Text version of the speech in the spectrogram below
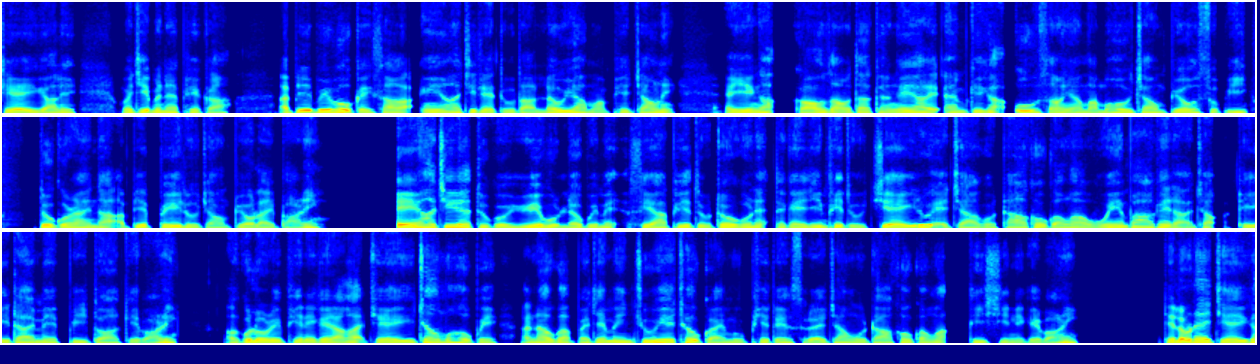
Jerry ကလည်းမကြည်မနှက်ဖြစ်ကအပြစ်ပေးဖို့ကိစ္စကအင်အားကြီးတဲ့သူသာလောက်ရမှာဖြစ်ကြောင်းနဲ့အရင်ကခေါင်းဆောင်အသက်ခံခဲ့ရတဲ့ MK ကအိုးဆောင်ရမှာမဟုတ်ကြောင်းပြောဆိုပြီးသူကိုယ်တိုင်သာအပြစ်ပေးလိုကြောင်းပြောလိုက်ပါတယ်။ အဲအားကြီးတဲ့သူကိုရွေးဖို့လုပ်ပေမဲ့ဆရာဖြစ်သူတိုးကိုနဲ့တကယ်ချင်းဖြစ်သူဂျယ်ရီတို့ရဲ့အကြားကိုဓာတ်ခုတ်ကောင်ကဝင်ပါခဲ့တာကြောင့်ဒီအတိုင်းပဲပြီးသွားခဲ့ပါတယ်။အခုလိုတွေဖြစ်နေကြတာကဂျယ်ရီကြောင့်မဟုတ်ပဲအနောက်ကဗဂျမင်ဂျူရဲ့ထုတ်ကင်မှုဖြစ်တယ်ဆိုတဲ့အကြောင်းကိုဓာတ်ခုတ်ကောင်ကသိရှိနေခဲ့ပါတယ်။ဒီလိုနဲ့ဂျယ်ရီက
